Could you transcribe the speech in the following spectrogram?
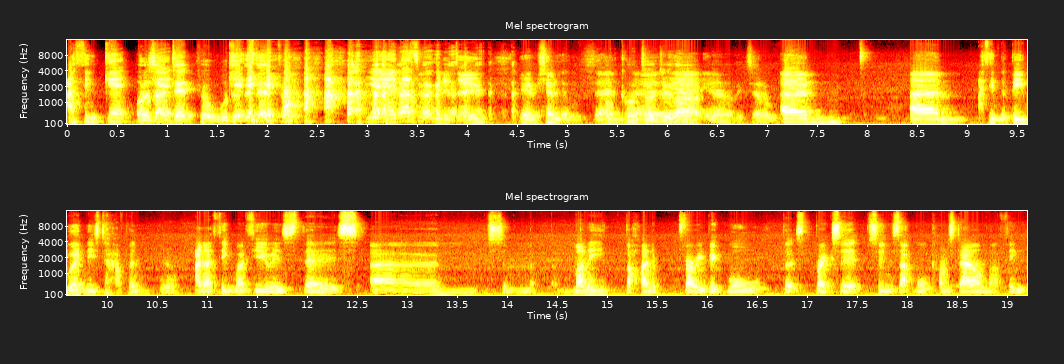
I think get Or is that get, Deadpool? We'll do the Deadpool. yeah, that's what we're gonna do. Yeah, we show a little. oh, Um, God, don't uh, do yeah, that. Yeah. yeah. that'd be terrible. Um, um, I think the B word needs to happen, Yeah. and I think my view is there's um, some money behind a very big wall that's Brexit. As soon as that wall comes down, I think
